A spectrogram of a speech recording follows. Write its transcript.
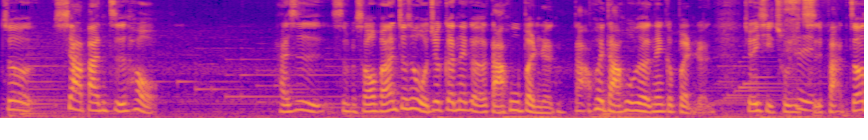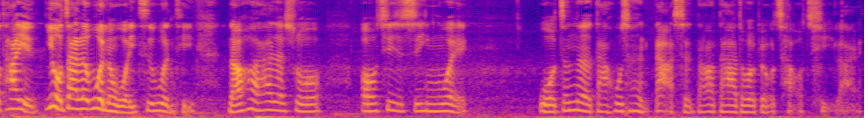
就下班之后。还是什么时候？反正就是，我就跟那个打呼本人打会打呼的那个本人就一起出去吃饭。之后他也又在那问了我一次问题，然后后来他在说：“哦，其实是因为我真的打呼声很大声，然后大家都会被我吵起来。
